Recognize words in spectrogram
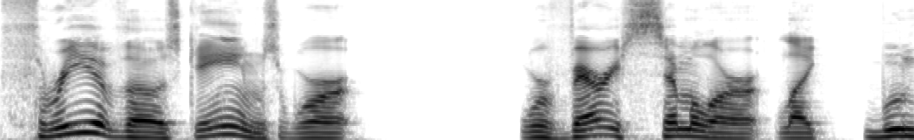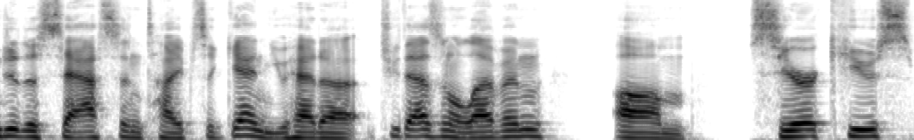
three of those games were were very similar, like wounded assassin types. Again, you had a 2011 um, Syracuse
